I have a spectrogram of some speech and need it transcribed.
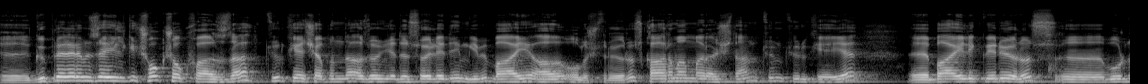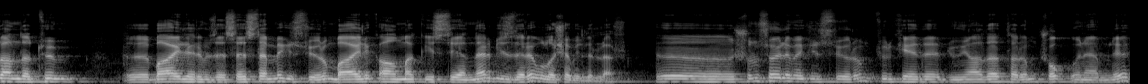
E, Gübrelerimize ilgi çok çok fazla. Türkiye çapında az önce de söylediğim gibi bayi ağı oluşturuyoruz. Kahramanmaraş'tan tüm Türkiye'ye e, bayilik veriyoruz. E, Buradan da tüm e, bayilerimize seslenmek istiyorum. Bayilik almak isteyenler bizlere ulaşabilirler. E, Şunu söylemek istiyorum. Türkiye'de, dünyada tarım çok önemli.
